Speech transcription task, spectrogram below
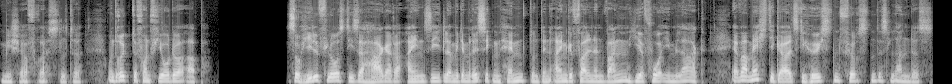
Mischa fröstelte und rückte von Fjodor ab. So hilflos dieser hagere Einsiedler mit dem rissigen Hemd und den eingefallenen Wangen hier vor ihm lag, er war mächtiger als die höchsten Fürsten des Landes.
